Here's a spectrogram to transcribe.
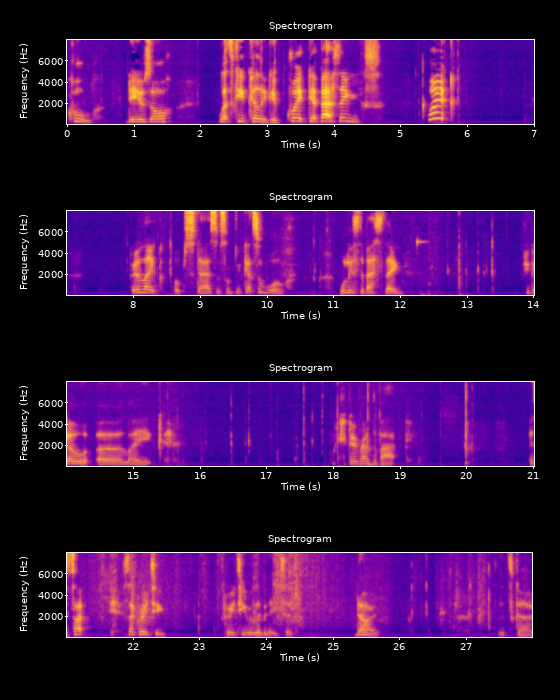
Cool. Neozor, let's keep killing him. Quick, get better things. Quick! Go like upstairs or something. Get some wool. Wool is the best thing. If you go, uh, like, we could go around the back. Is that, is that grey team? Grey team eliminated? No. Let's go.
